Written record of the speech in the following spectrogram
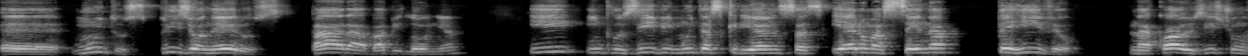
é, muitos prisioneiros para a Babilônia e, inclusive, muitas crianças, e era uma cena terrível na qual existe um,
